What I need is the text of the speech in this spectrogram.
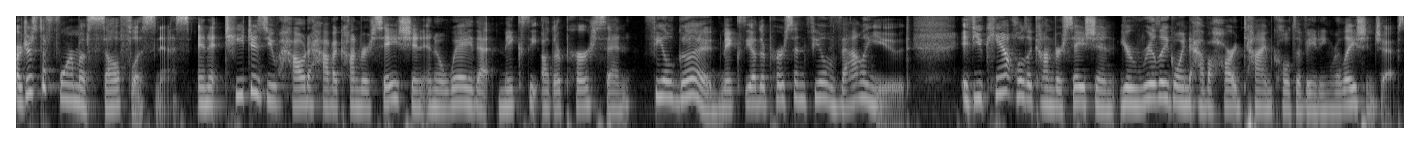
are just a form of selflessness, and it teaches you how to have a conversation in a way that makes the other person feel good, makes the other person feel valued. If you can't hold a conversation, you're really going to have a hard time cultivating relationships.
